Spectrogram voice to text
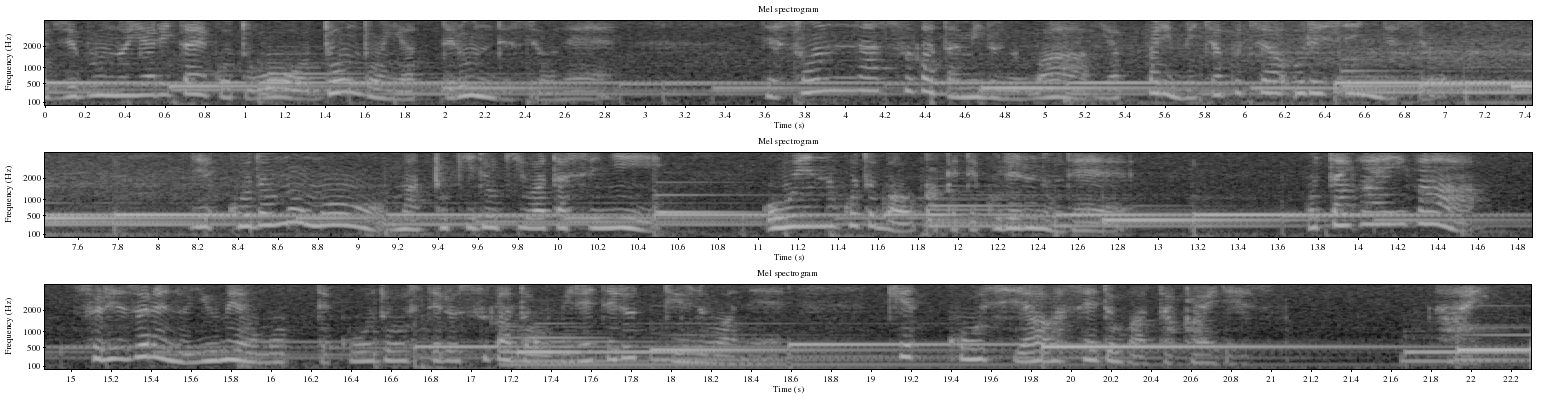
自分のやりたいことをどんどんやってるんですよね。でそんな姿見るのはやっぱりめちゃくちゃ嬉しいんですよ。で子供も、ま、時々私に応援の言葉をかけてくれるのでお互いがそれぞれの夢を持って行動してる姿を見れてるっていうのはね結構幸せ度が高いです。はい。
